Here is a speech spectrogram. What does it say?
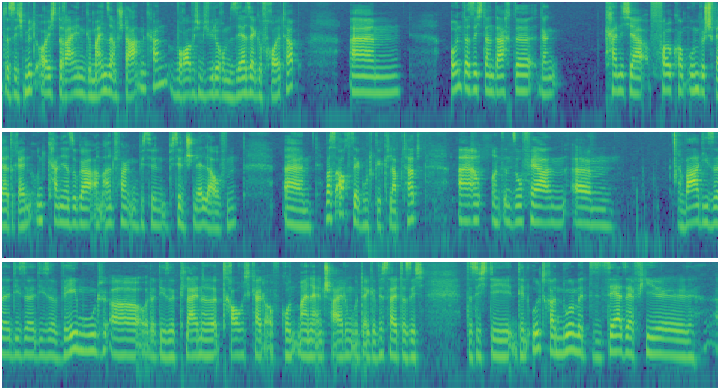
dass ich mit euch dreien gemeinsam starten kann, worauf ich mich wiederum sehr, sehr gefreut habe. Ähm, und dass ich dann dachte, dann kann ich ja vollkommen unbeschwert rennen und kann ja sogar am Anfang ein bisschen, bisschen schnell laufen ähm, was auch sehr gut geklappt hat. Äh, und insofern ähm, war diese, diese, diese Wehmut äh, oder diese kleine Traurigkeit aufgrund meiner Entscheidung und der Gewissheit, dass ich, dass ich die, den Ultra nur mit sehr, sehr viel äh,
